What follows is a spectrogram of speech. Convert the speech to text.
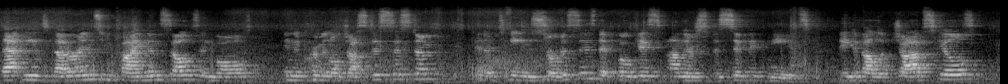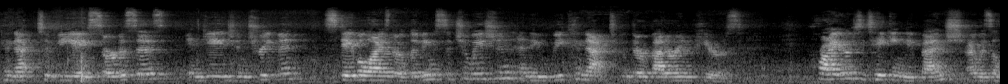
That means veterans who find themselves involved in the criminal justice system can obtain services that focus on their specific needs. They develop job skills, connect to VA services, engage in treatment, stabilize their living situation, and they reconnect with their veteran peers. Prior to taking the bench, I was an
